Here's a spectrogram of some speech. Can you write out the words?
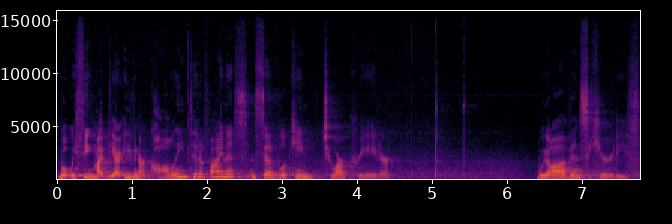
what we think might be our, even our calling to define us, instead of looking to our Creator. We all have insecurities.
